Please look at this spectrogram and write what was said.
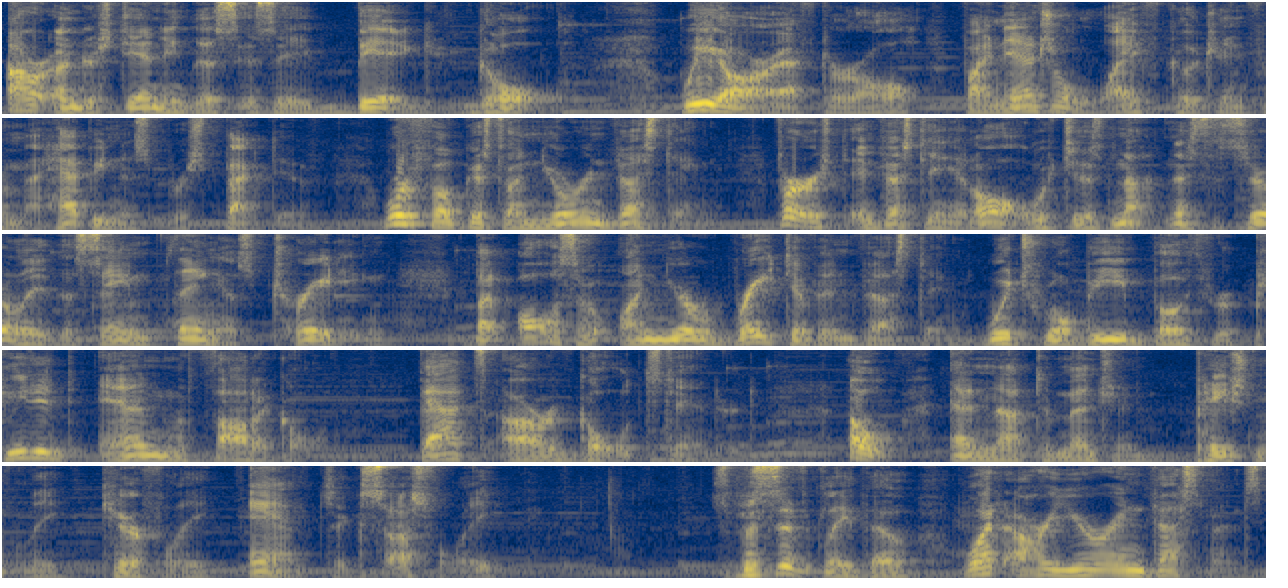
Our understanding this is a big goal. We are, after all, financial life coaching from a happiness perspective. We're focused on your investing. First, investing at all, which is not necessarily the same thing as trading, but also on your rate of investing, which will be both repeated and methodical. That's our gold standard. Oh, and not to mention, patiently, carefully, and successfully. Specifically, though, what are your investments?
